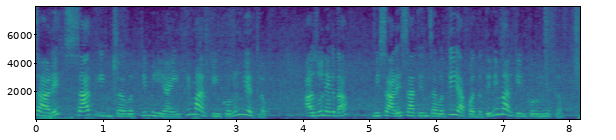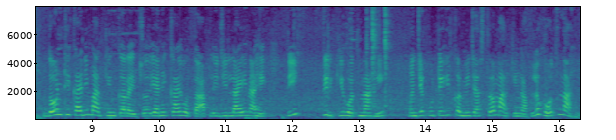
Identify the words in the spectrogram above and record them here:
साडेसात इंचावरती मी या इथे मार्किंग करून घेतलं. अजून एकदा मी साडेसात इंचावरती या पद्धतीने मार्किंग करून घेतलं. दोन ठिकाणी मार्किंग करायचं याने काय होतं आपली जी लाईन आहे ती तिरकी होत नाही. म्हणजे कुठेही कमी जास्त मार्किंग आपलं होत नाही.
